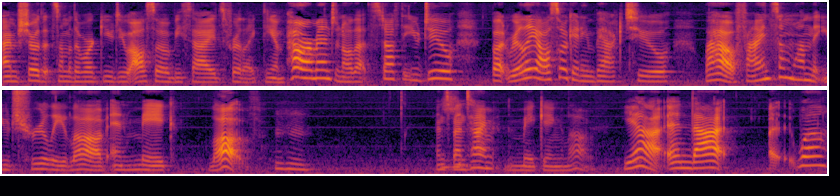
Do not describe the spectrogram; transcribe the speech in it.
I'm sure that some of the work you do also, besides for like the empowerment and all that stuff that you do, but really also getting back to wow, find someone that you truly love and make love mm-hmm. and spend time making love. Yeah, and that uh, well,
